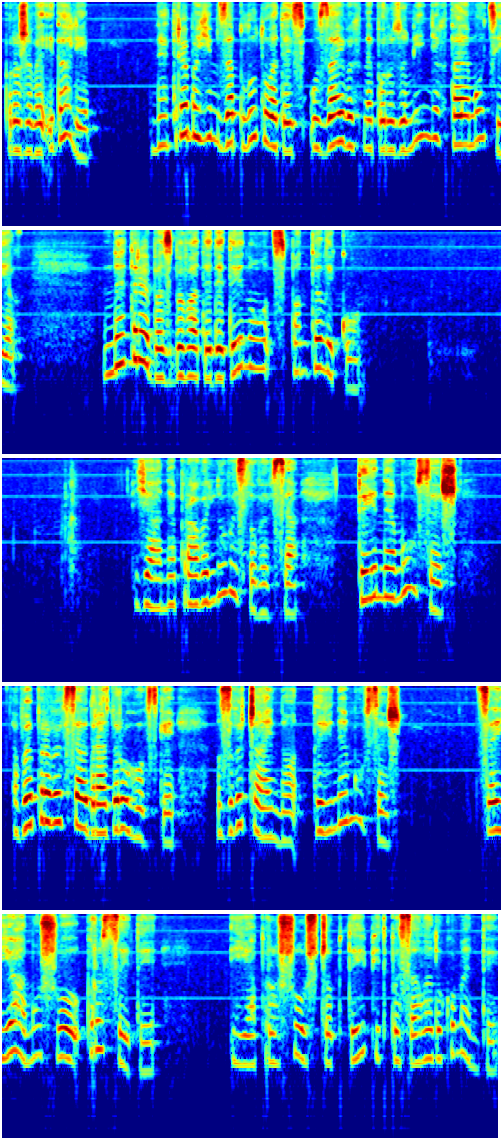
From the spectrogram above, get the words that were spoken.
проживе і далі. Не треба їм заплутуватись у зайвих непорозуміннях та емоціях. Не треба збивати дитину з пантелику. Я неправильно висловився. Ти не мусиш. Виправився одразу Роговський. Звичайно, ти не мусиш. Це я мушу просити. І я прошу, щоб ти підписала документи.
